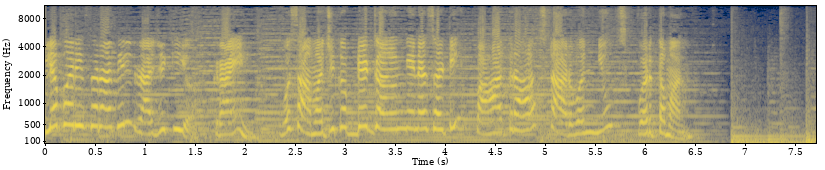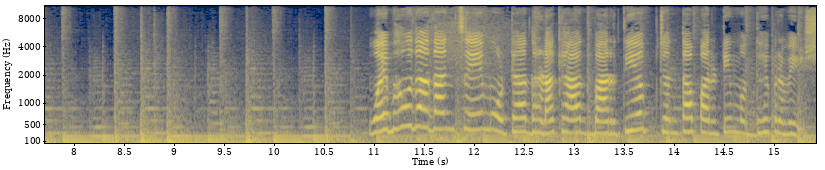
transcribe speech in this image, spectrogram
आपल्या परिसरातील राजकीय क्राईम व सामाजिक अपडेट जाणून घेण्यासाठी पाहत रहा स्टार वन न्यूज वर्तमान. वैभवदादांचे मोठ्या धडाक्यात भारतीय जनता पार्टीमध्ये प्रवेश.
